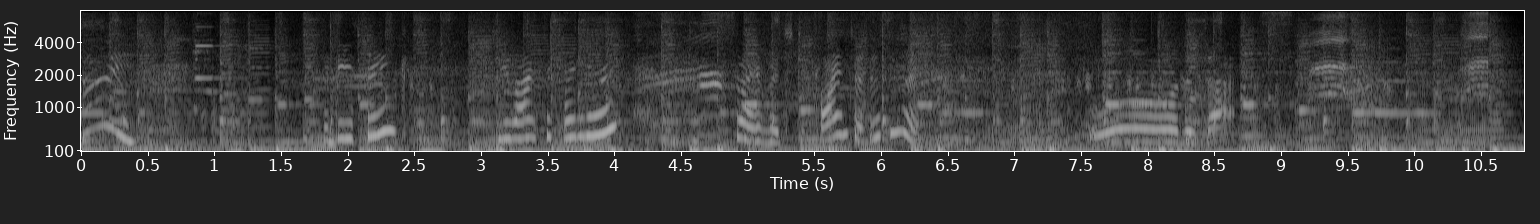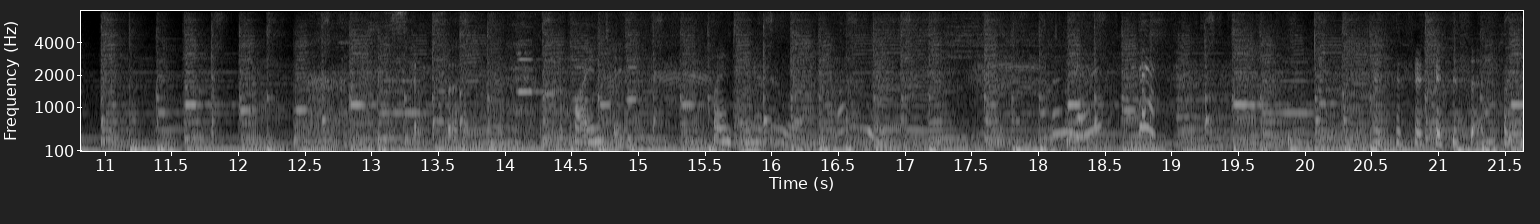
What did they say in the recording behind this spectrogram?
Hi. What do you think? Do you like the kangaroo? So much to point at, isn't it? Oh, the ducks. so, so pointing, pointing everywhere. Hello. Hello. Is that funny?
